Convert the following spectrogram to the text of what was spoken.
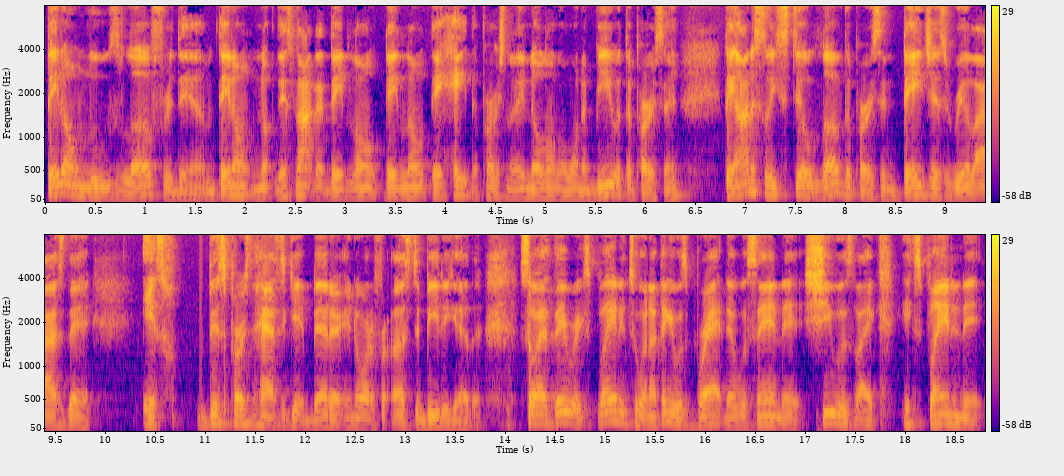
they don't lose love for them. They don't know, it's not that they don't, they don't, they hate the person or they no longer want to be with the person. They honestly still love the person. They just realize that it's this person has to get better in order for us to be together. So as they were explaining to her, and I think it was Brad that was saying that she was like explaining it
